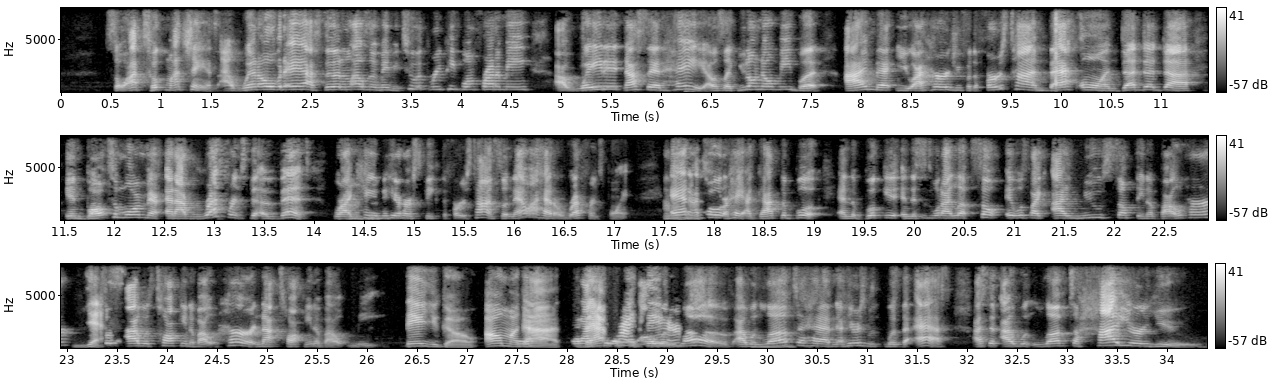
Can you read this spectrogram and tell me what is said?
so I took my chance. I went over there. I stood in line. I was like maybe two or three people in front of me. I waited and I said, Hey, I was like, you don't know me, but I met you. I heard you for the first time back on da da da in Baltimore, and I referenced the event where I mm-hmm. came to hear her speak the first time. So now I had a reference point. Mm-hmm. And I mm-hmm. told her, hey, I got the book, and the book, is, and this is what I love. So it was like I knew something about her. Yes. So I was talking about her, not talking about me. There you go. Oh my God. And that said, right there. I would love, I would love mm-hmm. to have. Now, here's was the ask. I said, I would love to hire you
